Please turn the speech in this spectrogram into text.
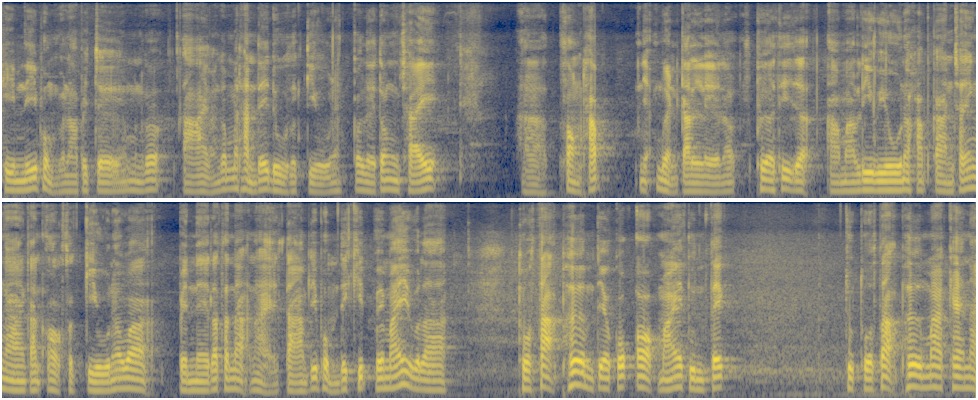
ทีมนี้ผมเวลาไปเจอมันก็ตายมันก็ไม่ทันได้ดูสกิลนะก็เลยต้องใช้อสองทับเนี่ยเหมือนกันเลยแล้วเพื่อที่จะเอามารีวิวนะครับ การใช้งานการออกสกิลนะว่าเป็นในลักษณะไหนตามที่ผมได้คิดไว้ไหมเวลาโทสะเพิ่มเตียวกกออกไหมตุนเต็ก จุดโทสะเพิ่มมากแค่ไหน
